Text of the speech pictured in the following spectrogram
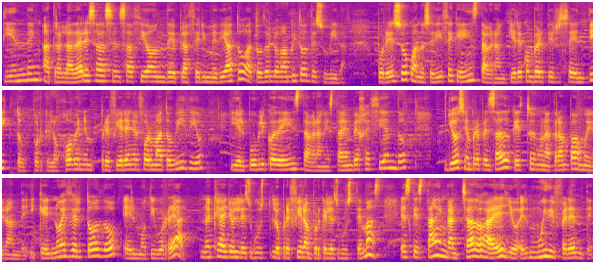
tienden a trasladar esa sensación de placer inmediato a todos los ámbitos de su vida. Por eso cuando se dice que Instagram quiere convertirse en TikTok porque los jóvenes prefieren el formato vídeo y el público de Instagram está envejeciendo, yo siempre he pensado que esto es una trampa muy grande y que no es del todo el motivo real. No es que a ellos les gust- lo prefieran porque les guste más, es que están enganchados a ello, es muy diferente.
